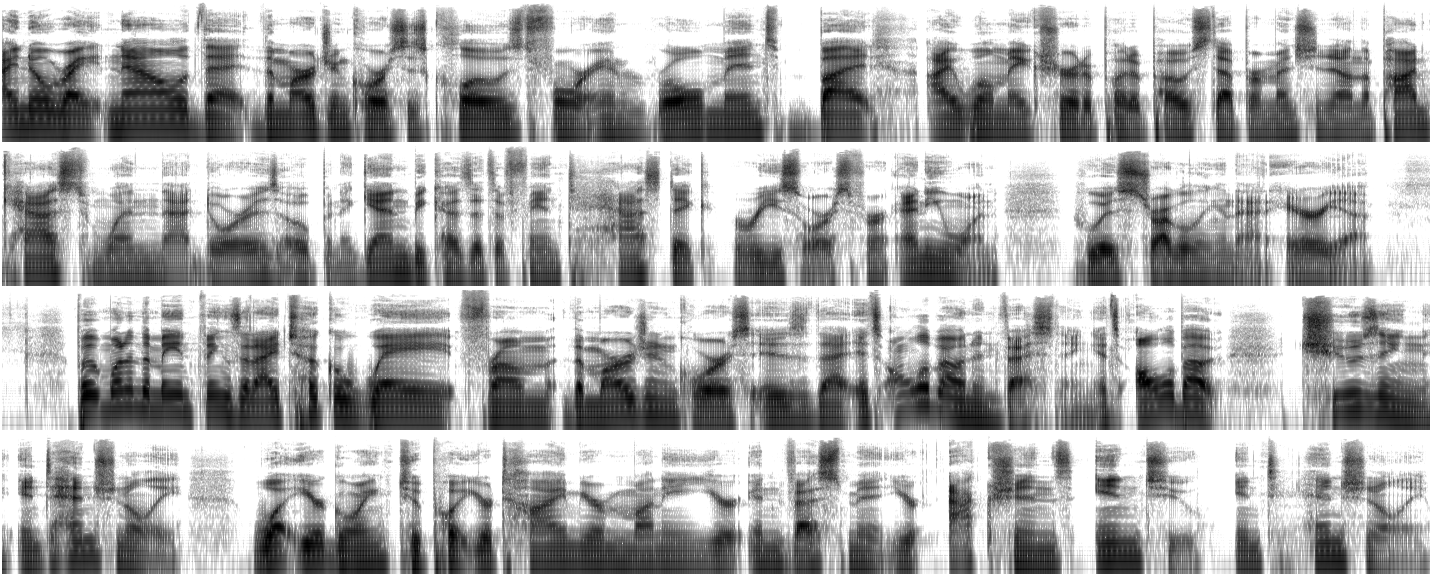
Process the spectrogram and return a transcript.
I know right now that the margin course is closed for enrollment, but I will make sure to put a post up or mention it on the podcast when that door is open again because it's a fantastic resource for anyone who is struggling in that area. But one of the main things that I took away from the margin course is that it's all about investing. It's all about choosing intentionally what you're going to put your time, your money, your investment, your actions into intentionally.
